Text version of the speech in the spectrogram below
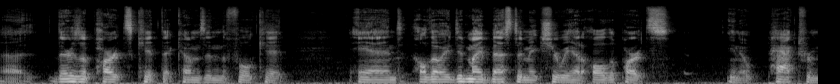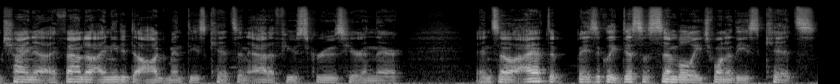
Uh, there's a parts kit that comes in the full kit, and although I did my best to make sure we had all the parts you know, packed from China, I found out I needed to augment these kits and add a few screws here and there. And so I have to basically disassemble each one of these kits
